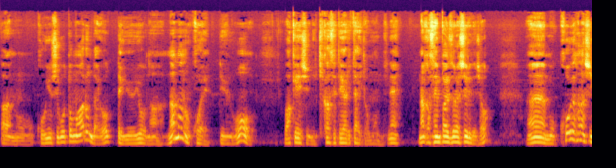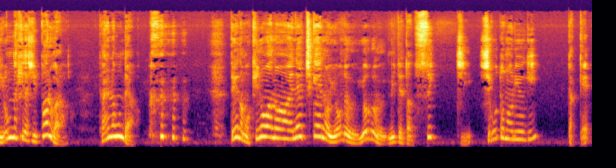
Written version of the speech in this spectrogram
あのこういう仕事もあるんだよっていうような生の声っていうのを和慶衆に聞かせてやりたいと思うんですねなんか先輩面してるでしょ？あもうこういう話いろんな引き出しいっぱいあるから。大変なもんだよ。っていうのも昨日あの NHK の夜夜見てたスイッチ？仕事の流儀？だっけ？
